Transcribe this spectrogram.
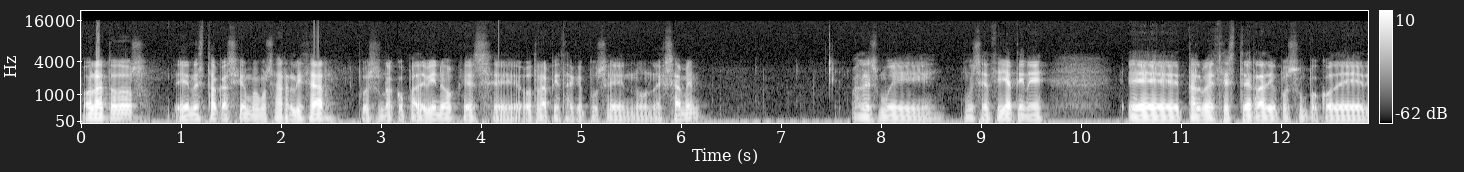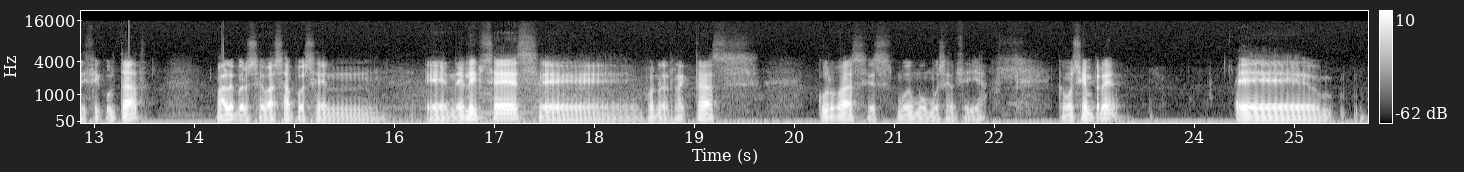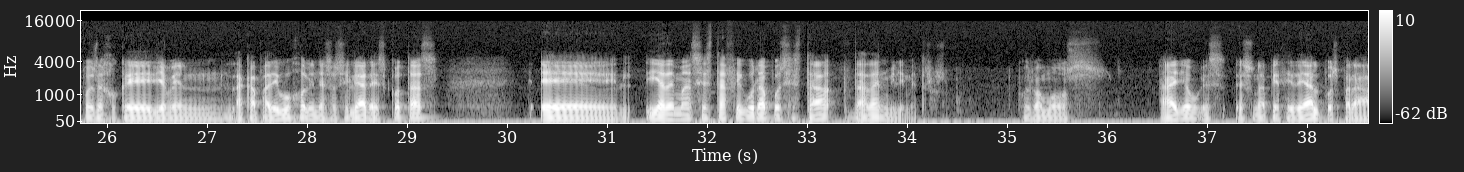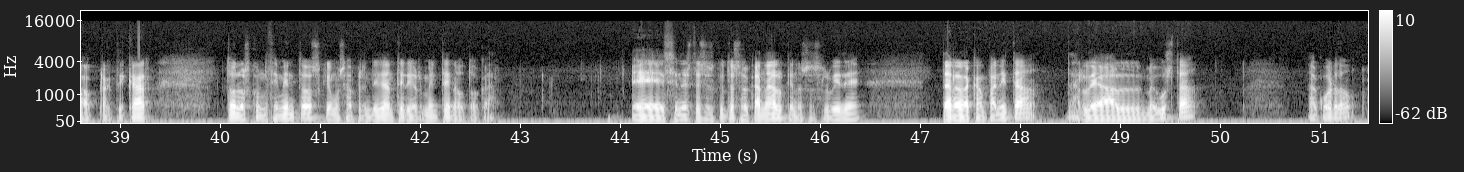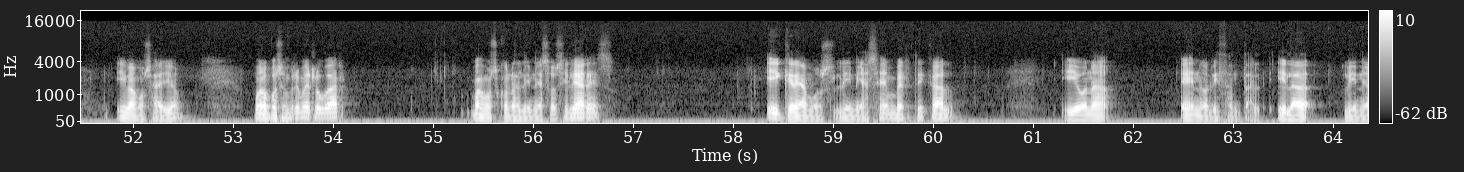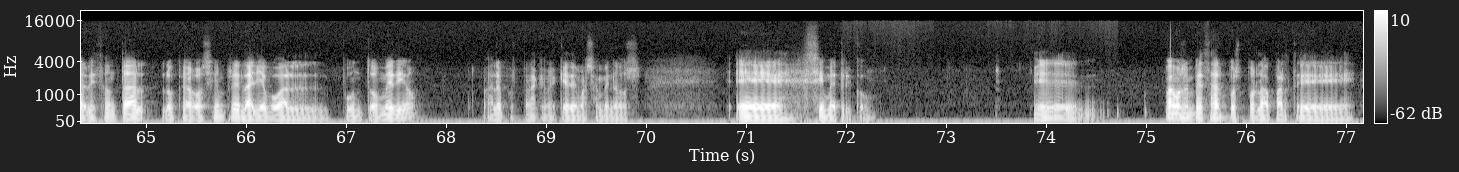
Hola a todos, en esta ocasión vamos a realizar pues una copa de vino que es eh, otra pieza que puse en un examen. Es muy muy sencilla tiene eh, tal vez este radio pues un poco de dificultad vale pero se basa pues en, en elipses eh, bueno rectas curvas es muy muy muy sencilla. Como siempre pues dejo que lleven la capa de dibujo líneas auxiliares cotas eh, y además esta figura pues está dada en milímetros. Pues vamos a ello porque es, una pieza ideal pues para practicar todos los conocimientos que hemos aprendido anteriormente en AutoCAD. Eh, si no estáis suscritos al canal que no se os olvide dar a la campanita darle al me gusta de acuerdo y vamos a ello. Bueno pues en primer lugar vamos con las líneas auxiliares y creamos líneas en vertical y una en horizontal. Y la línea horizontal lo que hago siempre la llevo al punto medio vale pues para que me quede más o menos eh, simétrico. Eh, vamos a empezar pues por la parte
